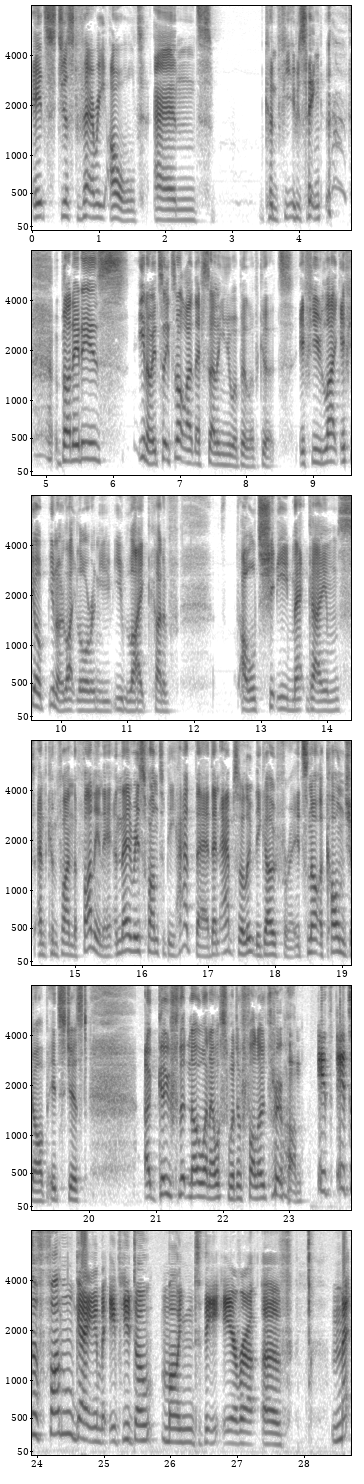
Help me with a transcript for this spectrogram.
It's just very old and confusing. but it is you know, it's it's not like they're selling you a bill of goods. If you like if you're, you know, like Lauren, you you like kind of old shitty mech games and can find the fun in it and there is fun to be had there, then absolutely go for it. It's not a con job, it's just a goof that no one else would have followed through on. It's it's a fun game if you don't mind the era of mech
